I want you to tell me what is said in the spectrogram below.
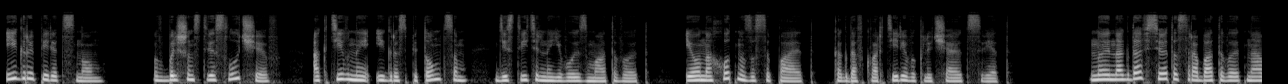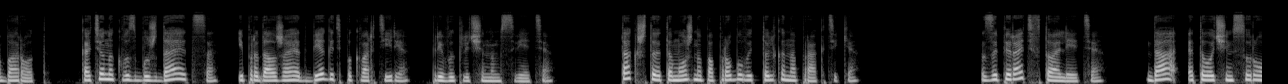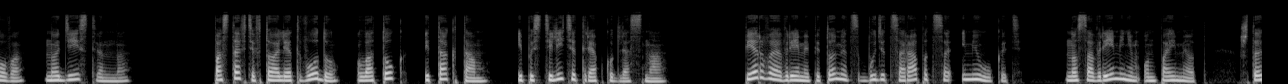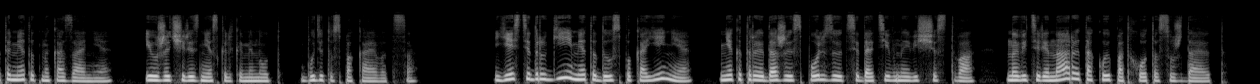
Игры перед сном. В большинстве случаев Активные игры с питомцем действительно его изматывают, и он охотно засыпает, когда в квартире выключают свет. Но иногда все это срабатывает наоборот. Котенок возбуждается и продолжает бегать по квартире при выключенном свете. Так что это можно попробовать только на практике. Запирать в туалете. Да, это очень сурово, но действенно. Поставьте в туалет воду, лоток и так там, и постелите тряпку для сна. Первое время питомец будет царапаться и мяукать, но со временем он поймет, что это метод наказания, и уже через несколько минут будет успокаиваться. Есть и другие методы успокоения, некоторые даже используют седативные вещества, но ветеринары такой подход осуждают.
